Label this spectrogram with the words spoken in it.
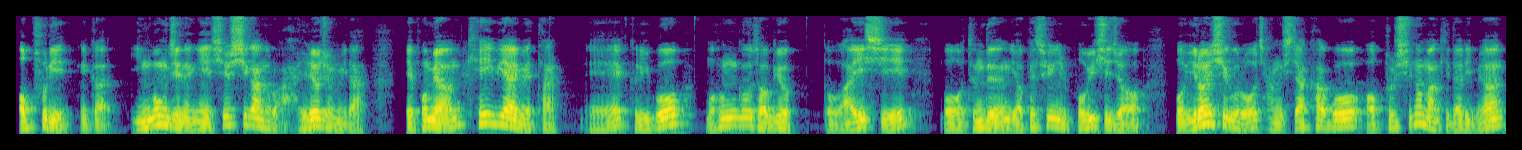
어플이 그러니까 인공지능이 실시간으로 알려줍니다. 예, 보면 KBI 메탈, 네, 그리고 뭐 흥구석유, 또 YC 뭐 등등 옆에 수익률 보이시죠? 뭐 이런 식으로 장 시작하고 어플 신호만 기다리면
